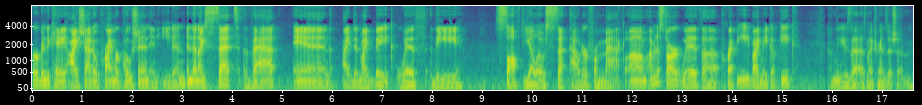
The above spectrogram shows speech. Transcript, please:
Urban Decay eyeshadow primer potion in Eden. And then I set that and I did my bake with the soft yellow set powder from MAC. Um, I'm gonna start with uh, Preppy by Makeup Geek. I'm gonna use that as my transition.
